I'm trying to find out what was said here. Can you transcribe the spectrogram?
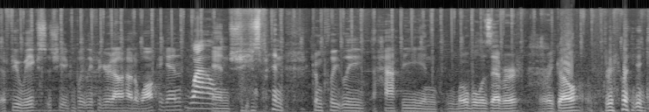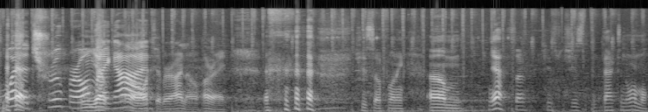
a few weeks she had completely figured out how to walk again. Wow. And she's been completely happy and mobile as ever. There we go, three-legged cat. What a trooper. Oh Yep. my God. Oh, Tipper, I know. All right. she's so funny. Um, yeah, so she's she's back to normal.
